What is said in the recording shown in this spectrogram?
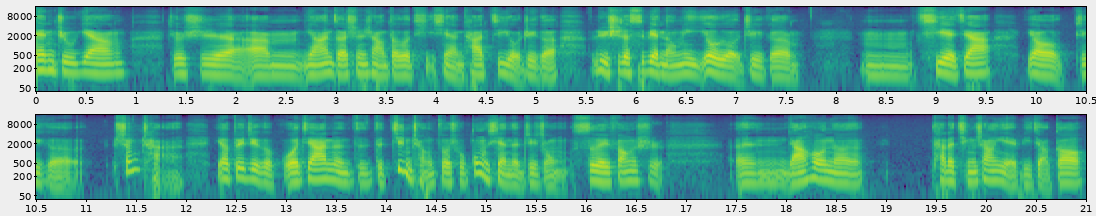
Andrew Yang 就是嗯，杨安泽身上都有体现。他既有这个律师的思辨能力，又有这个嗯，企业家要这个生产，要对这个国家呢的的进程做出贡献的这种思维方式。嗯，然后呢，他的情商也比较高。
